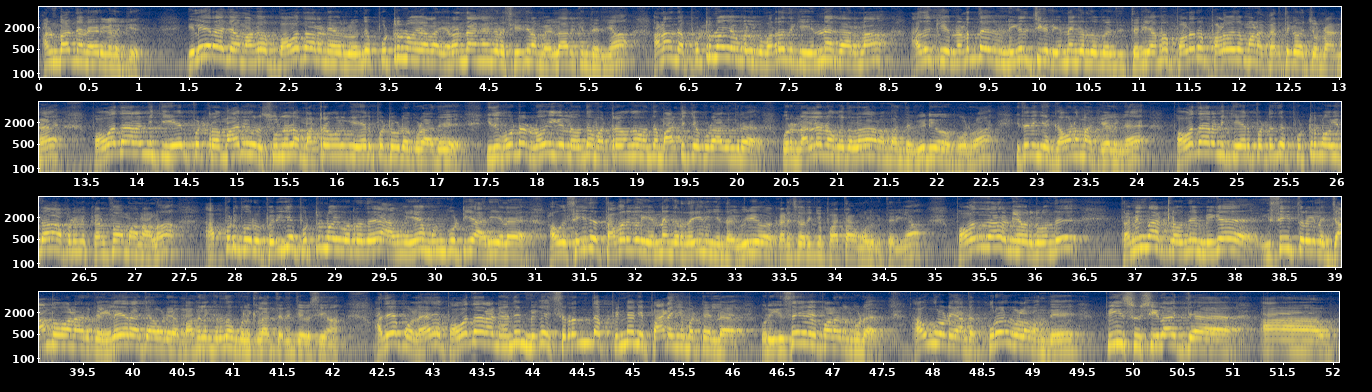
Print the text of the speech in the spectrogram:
அன்பார்ந்த நேர்களுக்கு இளையராஜா மக பவதாரணி அவர்கள் வந்து புற்றுநோயால் இறந்தாங்கங்கிற செய்தி நம்ம எல்லாருக்கும் தெரியும். ஆனால் அந்த புற்றுநோய் அவங்களுக்கு வர்றதுக்கு என்ன காரணம்? அதுக்கு நடந்த நிகழ்ச்சிகள் என்னங்கிறத பற்றி தெரியாமல் பலரும் பலவிதமான கருத்துக்களை சொல்கிறாங்க பவதாரணிக்கு ஏற்பட்ட மாதிரி ஒரு சூழ்நிலை மற்றவங்களுக்கு ஏற்பட்டு விடக்கூடாது. இது போன்ற நோய்களில் வந்து மற்றவங்க வந்து மாட்டிக்கக்கூடாதுங்கிற ஒரு நல்ல நோக்கத்தில் தான் நம்ம அந்த வீடியோவை போடுறோம். இதை நீங்கள் கவனமாக கேளுங்க. பவதாரணிக்கு ஏற்பட்டது புற்றுநோய் தான் அப்படின்னு கன்ஃபார்ம் ஆனாலும் அப்படி ஒரு பெரிய புற்றுநோய் வர்றதை அவங்க ஏன் முன்கூட்டியே அறியலை? அவங்க செய்த தவறுகள் என்னங்கிறதையும் நீங்கள் இந்த வீடியோவை கடைசி வரைக்கும் பார்த்தா உங்களுக்கு தெரியும். பவதாரணி அவர்கள் வந்து தமிழ்நாட்டில் வந்து மிக இசைத்துறையில் ஜாம்பவானாக இருக்க இளையராஜாவுடைய மகளுங்கிறது உங்களுக்கெல்லாம் தெரிஞ்ச விஷயம். அதே போல் பவதாராணி வந்து மிக சிறந்த பின்னணி பாடகி மட்டும் இல்லை ஒரு இசையமைப்பாளரும் கூட. அவங்களுடைய அந்த குரல் வளம் வந்து பி. சுஷீலா ஜ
